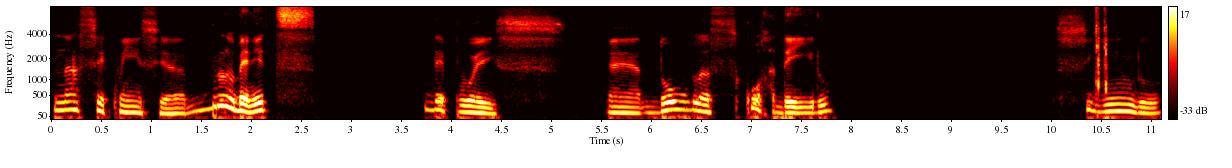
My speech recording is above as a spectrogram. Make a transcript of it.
Na sequência, Bruno Benites. Depois, é, Douglas Cordeiro. Seguindo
